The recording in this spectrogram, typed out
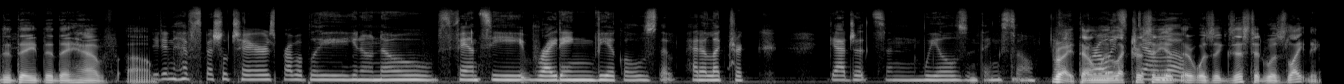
did they did they have um, They didn't have special chairs, probably, you know, no fancy writing vehicles that had electric gadgets and wheels and things. So, right the only electricity that was existed was lightning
